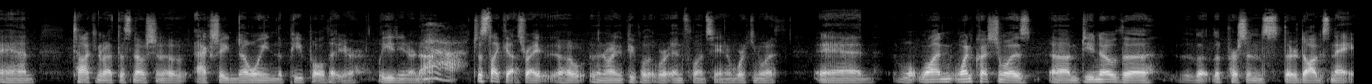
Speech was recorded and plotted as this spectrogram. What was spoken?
and talking about this notion of actually knowing the people that you're leading or not. Yeah. Just like us, right? Uh, knowing the people that we're influencing and working with. And one one question was, um, do you know the, the, the person's their dog's name?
